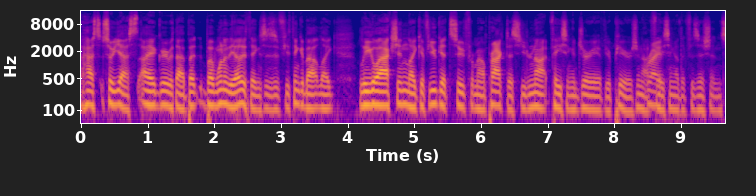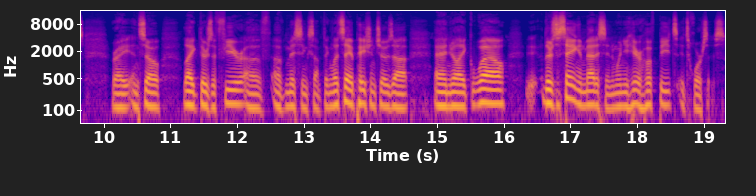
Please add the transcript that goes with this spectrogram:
has. So yes, I agree with that. But but one of the other things is if you think about like legal action, like if you get sued for malpractice, you're not facing a jury of your peers. You're not Right. facing other physicians, right? And so like there's a fear of of missing something. Let's say a patient shows up, and you're like, well. There's a saying in medicine: when you hear hoofbeats, it's horses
